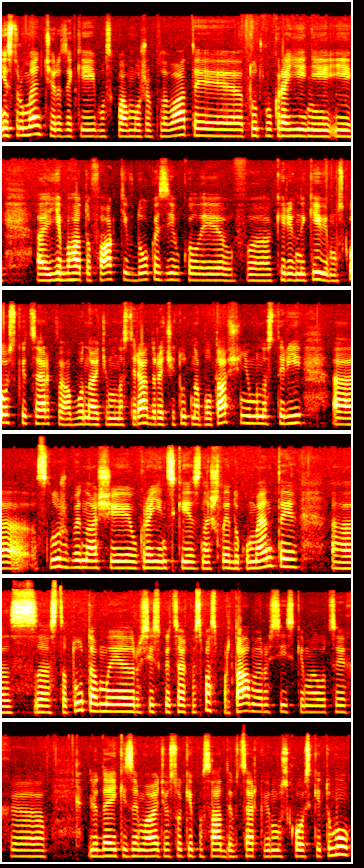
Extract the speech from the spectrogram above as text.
інструмент, через який Москва може впливати тут в Україні. І е, є багато фактів, доказів, коли в керівників і Московської церкви або навіть у монастирях, до речі, тут на Полтавщині в монастирі е, служби наші українські знайшли документи е, з статутами російської церкви, з паспортами російськими оцих. Людей, які займають високі посади в церкві московській. Тому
